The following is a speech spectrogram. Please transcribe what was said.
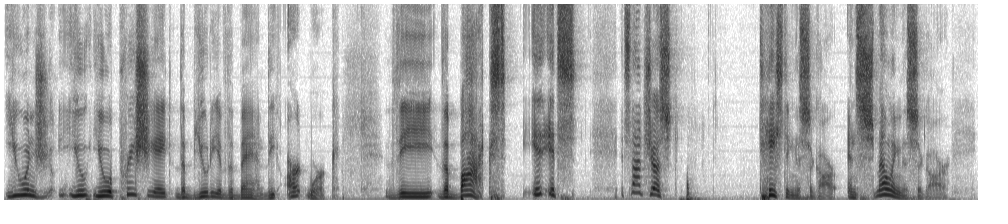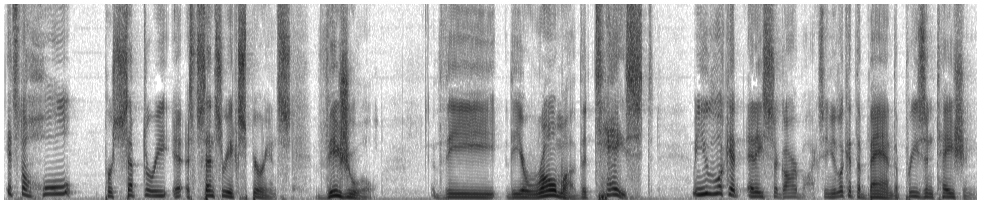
you enjoy, you you appreciate the beauty of the band the artwork the the box it, it's it's not just tasting the cigar and smelling the cigar, it's the whole perceptory uh, sensory experience, visual, the the aroma, the taste. I mean, you look at, at a cigar box and you look at the band, the presentation.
